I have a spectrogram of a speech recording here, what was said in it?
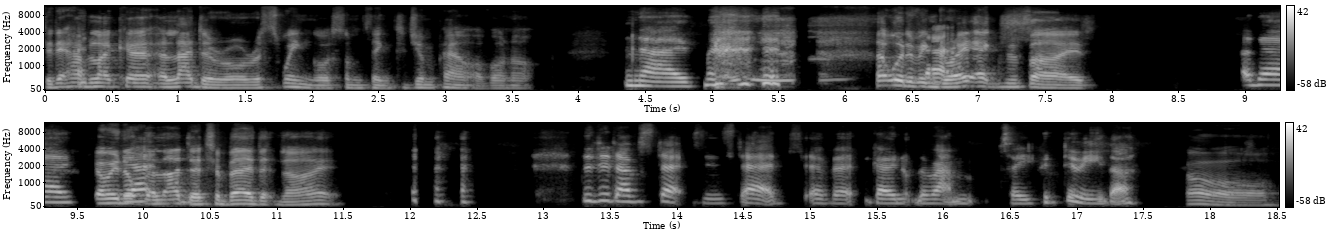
Did it have like a, a ladder or a swing or something to jump out of or not? No, That would have been Yeah. great exercise. I know Going up the ladder to bed at night. they did have steps instead of it going up the ramp, so you could do either. Oh.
